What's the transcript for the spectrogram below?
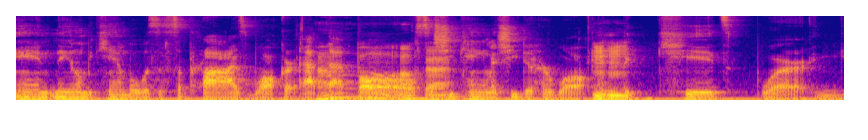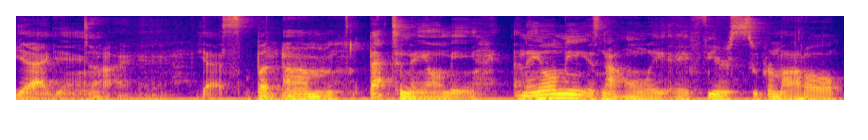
And Naomi Campbell was a surprise walker at that Oh, ball. So okay. Mm-hmm. she came and she did her walk, and the kids were gagging. Dying. Yes, but Mm-hmm. um, back to Naomi. Naomi is not only a fierce supermodel,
